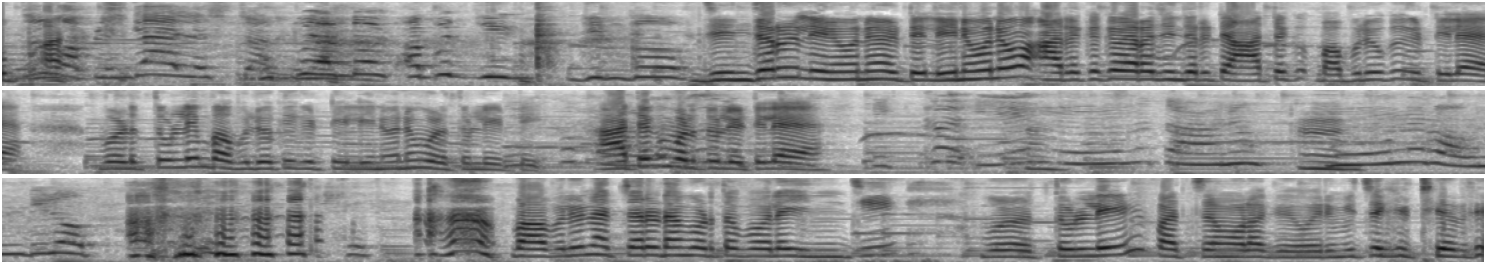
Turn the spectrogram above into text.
ഉപ്പ്. ഇത് കുഴപ്പമില്ല. എനിക്ക് നല്ല ഇഷ്ടമാണ് ഇപ്പൊ രണ്ടോ? അപ്പൊ ജി- ജിങ്കോ? ജിഞ്ചർ ലിനുവിന് കിട്ടി ലിനുവിനും ആരൊക്കെ വേറെ ജിഞ്ചർ കിട്ടി ആറ്റക്ക് ബബുലുക്ക് കിട്ടിയില്ലേ? വെളുത്തുള്ളിയും ബബുലുക്ക് കിട്ടി. ലിനുവിനും വെളുത്തുള്ളി കിട്ടി. ആറ്റക്കും വെളുത്തുള്ളി കിട്ടില്ലേ ഇക്ക ഈ മൂന്ന് സാധനം മൂന്ന് റൗണ്ടിലും ബബുലുവിന് അച്ചാറിടാൻ കൊടുത്ത പോലെ ഇഞ്ചി വെളുത്തുള്ളി പച്ചമുളക് ഒരുമിച്ച് കിട്ടിയത്.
